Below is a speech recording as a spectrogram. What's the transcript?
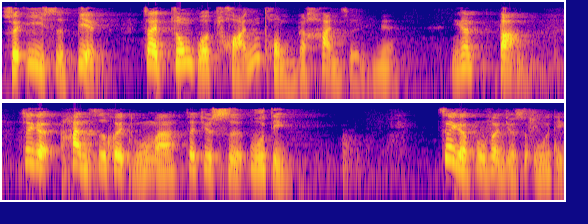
所以意思变。在中国传统的汉字里面，你看党这个汉字会读吗？这就是屋顶，这个部分就是屋顶，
